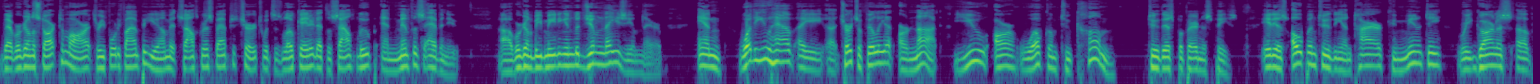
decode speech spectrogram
that we're going to start tomorrow at 3:45 p.m. at Southcrest Baptist Church, which is located at the South Loop and Memphis Avenue. Uh, we're going to be meeting in the gymnasium there, and whether you have a, a church affiliate or not, you are welcome to come to this preparedness peace. It is open to the entire community, regardless of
